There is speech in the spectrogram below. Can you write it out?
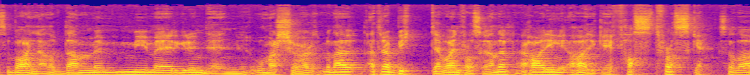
så behandler jeg nok dem mye mer grundig enn om meg sjøl. Men jeg, jeg, tror jeg bytter vannflasker en del. Jeg har, jeg har ikke ei fast flaske, så da,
